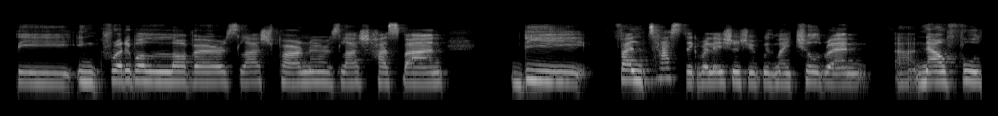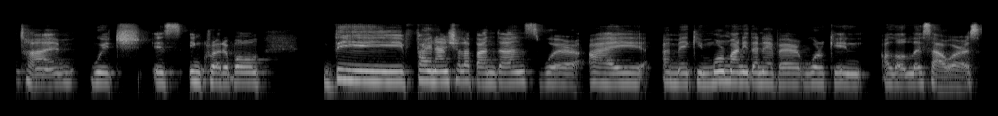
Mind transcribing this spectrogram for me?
The incredible lover slash partner slash husband, the fantastic relationship with my children, uh, now full time, which is incredible. The financial abundance, where I am making more money than ever, working a lot less hours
